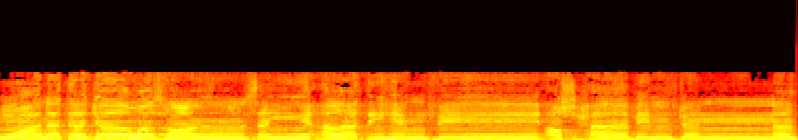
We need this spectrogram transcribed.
ونتجاوز عن سيئاتهم في أصحاب الجنة.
